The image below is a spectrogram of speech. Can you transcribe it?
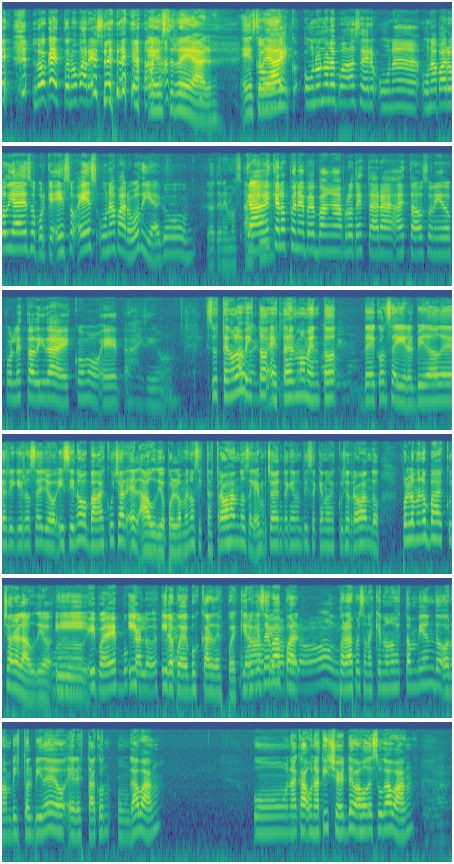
loca, esto no parece real. Es real. Es Como real. que uno no le puede hacer una, una parodia a eso porque eso es una parodia. Como Lo tenemos aquí. cada vez que los PNP van a protestar a, a Estados Unidos por la estadidad es como, eh, ay Dios. Si usted no lo ha visto, este es el momento de conseguir el video de Ricky Rosselló. Y si no, van a escuchar el audio. Por lo menos si estás trabajando, sé que hay mucha gente que nos dice que nos escucha trabajando. Por lo menos vas a escuchar el audio. Y, y puedes buscarlo y- después. Y lo puedes buscar después. Quiero Wow, que sepas, para, para las personas que no nos están viendo o no han visto el video, él está con un gabán, una, una t-shirt debajo de su gabán,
